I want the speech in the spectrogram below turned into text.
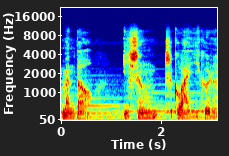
慢到一生只够爱一个人。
